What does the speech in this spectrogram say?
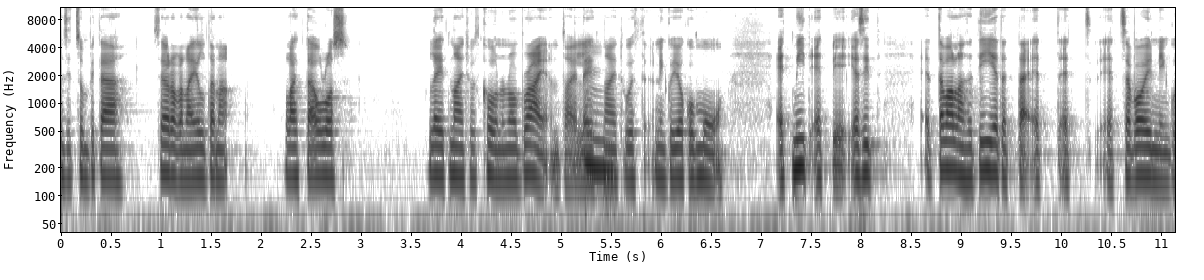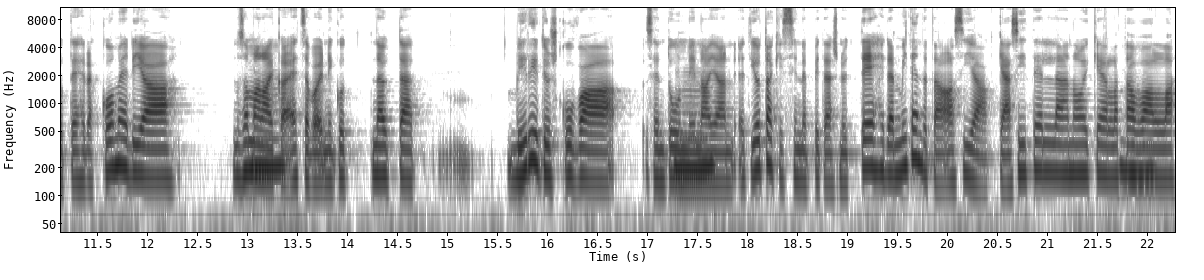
9-11, sit sun pitää seuraavana iltana laittaa ulos Late Night with Conan O'Brien tai Late mm. Night with niin joku muu. Et mit, et, ja sitten et tavallaan sä tiedät, että et, et, et sä voi niin tehdä komediaa, no saman mm. aikaan, että sä voi niin näyttää virityskuvaa sen tunnin mm. ajan, että jotakin sinne pitäisi nyt tehdä, miten tätä asiaa käsitellään oikealla mm. tavalla,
